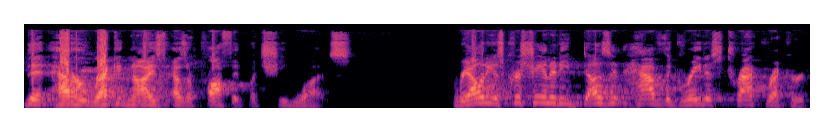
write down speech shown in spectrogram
that had her recognized as a prophet, but she was. The reality is, Christianity doesn't have the greatest track record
